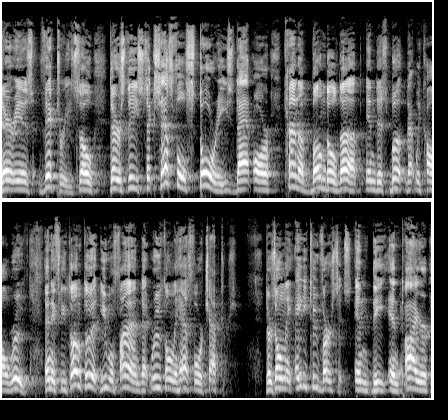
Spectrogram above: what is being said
There is victory. So there's these successful stories that are kind of bundled up in this book that we call Ruth. And if you thumb through it, you will find that Ruth only has four chapters. There's only 82 verses in the entire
